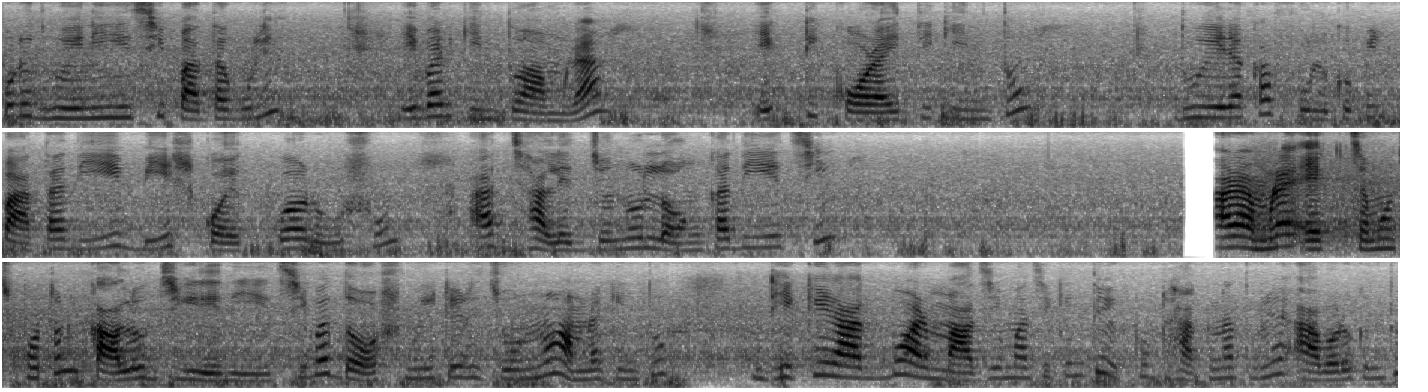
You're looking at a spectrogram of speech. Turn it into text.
করে ধুয়ে নিয়েছি পাতাগুলি। এবার কিন্তু আমরা একটি কড়াইতে কিন্তু ধুয়ে রাখা ফুলকপির পাতা দিয়ে বেশ কয়েক কোয়া রসুন আর ঝালের জন্য লঙ্কা দিয়েছি। আর আমরা এক চামচ মতন কালো জিরে দিয়েছি। বা দশ মিনিটের জন্য আমরা কিন্তু ঢেকে রাখব আর মাঝে মাঝে কিন্তু একটু ঢাকনা তুলে আবারও কিন্তু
